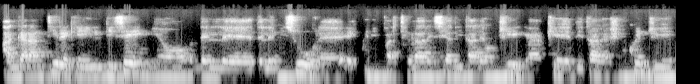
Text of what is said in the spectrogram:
a garantire che il disegno delle, delle misure, e quindi in particolare sia di Italia 1 Giga che di Italia 5G,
